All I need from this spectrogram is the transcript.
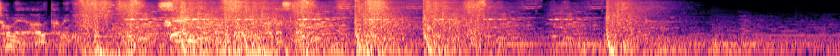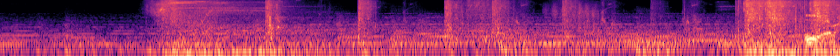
一目会うために千の涙を流す。だろう家は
